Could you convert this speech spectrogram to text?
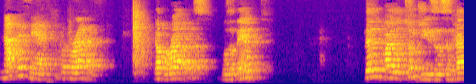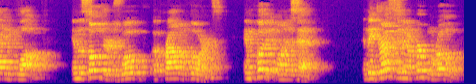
Not this man, but Barabbas. Now Barabbas was a bandit. Then Pilate took Jesus and had him flogged, and the soldiers wove a crown of thorns and put it on his head. And they dressed him in a purple robe.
